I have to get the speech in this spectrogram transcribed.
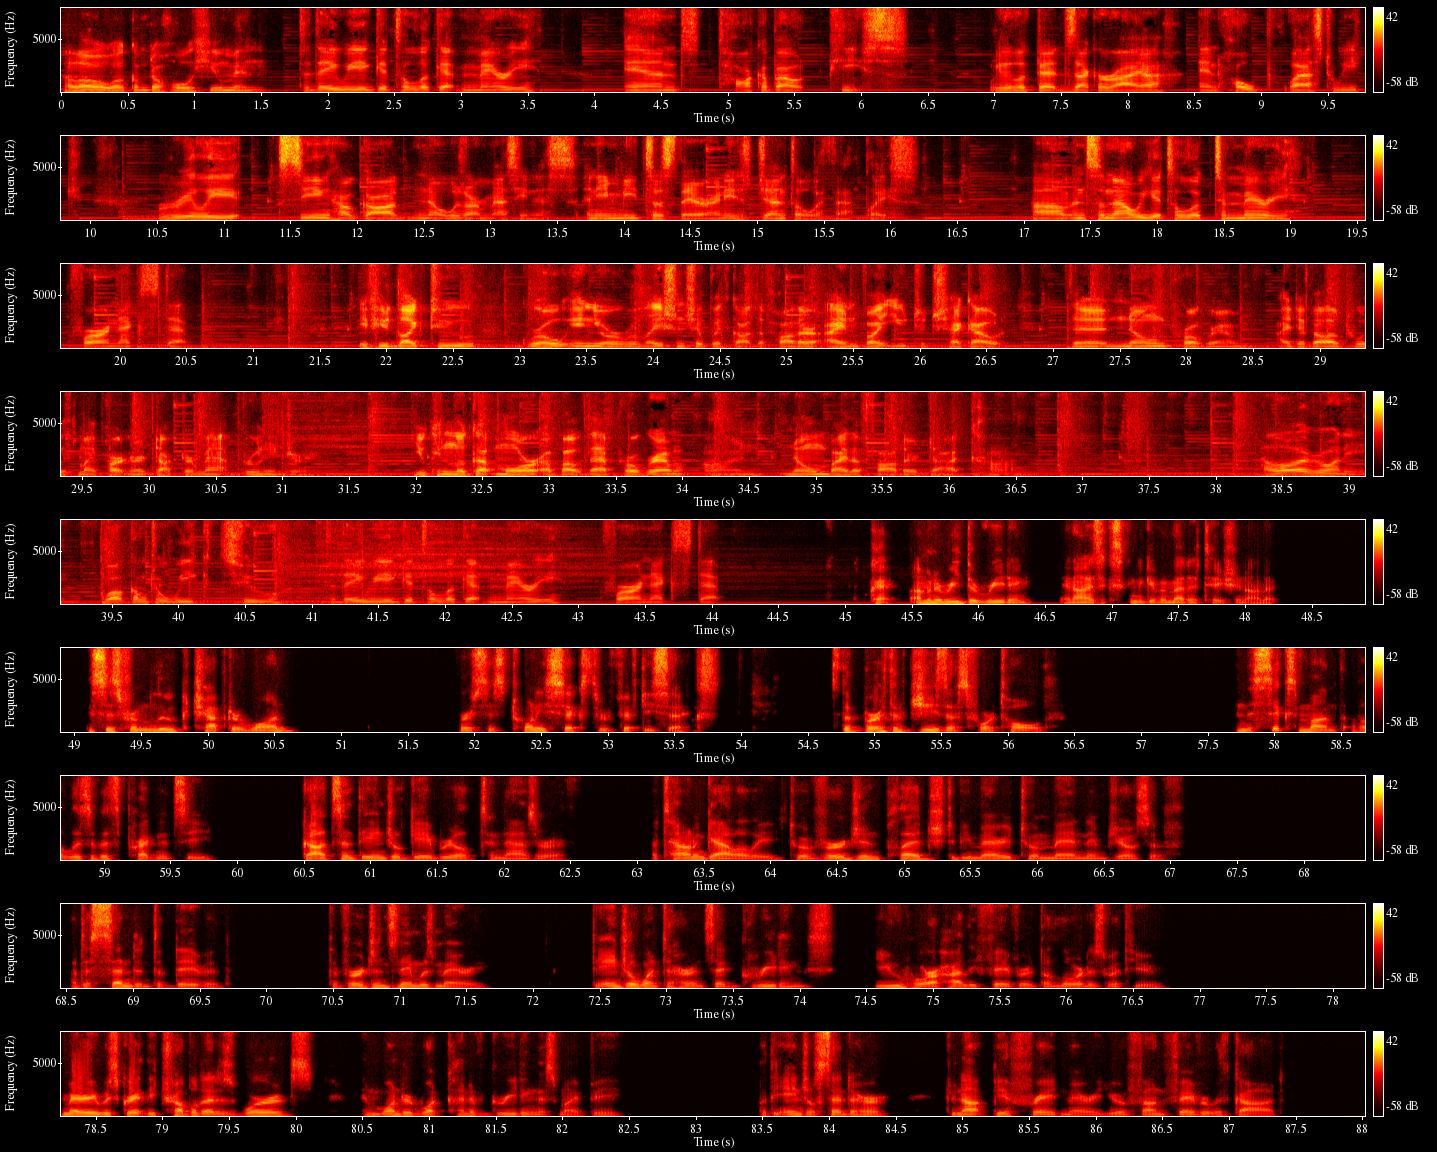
Hello, welcome to Whole Human. Today we get to look at Mary and talk about peace. We looked at Zechariah and hope last week, really seeing how God knows our messiness and He meets us there and He's gentle with that place. Um, and so now we get to look to Mary for our next step. If you'd like to grow in your relationship with God the Father, I invite you to check out the Known program I developed with my partner, Dr. Matt Breuninger. You can look up more about that program on knownbythefather.com. Hello, everybody. Welcome to week two. Today we get to look at Mary for our next step. Okay, I'm going to read the reading, and Isaac's going to give a meditation on it. This is from Luke chapter 1, verses 26 through 56. It's the birth of Jesus foretold. In the sixth month of Elizabeth's pregnancy, God sent the angel Gabriel to Nazareth, a town in Galilee, to a virgin pledged to be married to a man named Joseph, a descendant of David. The virgin's name was Mary. The angel went to her and said, Greetings, you who are highly favored, the Lord is with you. Mary was greatly troubled at his words and wondered what kind of greeting this might be. But the angel said to her, Do not be afraid, Mary, you have found favor with God.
